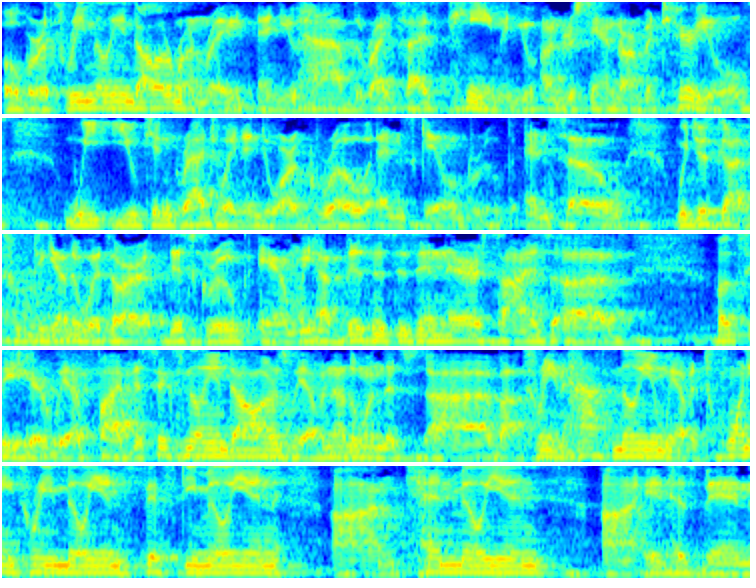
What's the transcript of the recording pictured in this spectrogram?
over a $3 million run rate and you have the right size team and you understand our materials, we you can graduate into our Grow and Scale group group. And so we just got together with our this group, and we have businesses in there size of let's see here. We have five to six million dollars. We have another one that's uh, about three and a half million. We have a 23 million, 50 million, um, 10 million. Uh, it has been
